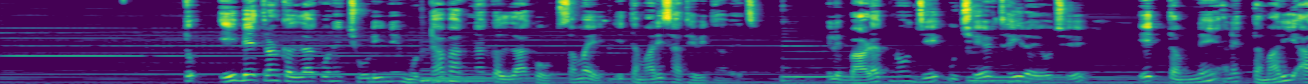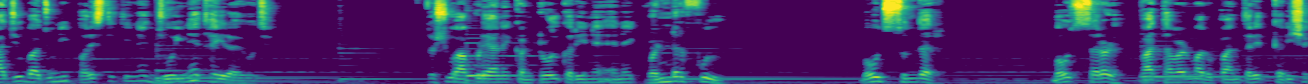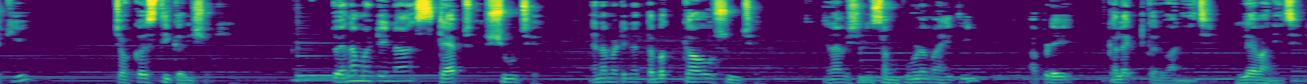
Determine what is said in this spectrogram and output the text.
તો એ બે ત્રણ કલાકોને છોડીને મોટા ભાગના કલાકો સમય એ તમારી સાથે વિતાવે છે. એટલે બાળકનો જે ઉછેર થઈ રહ્યો છે એ તમને અને તમારી આજુબાજુની પરિસ્થિતિને જોઈને થઈ રહ્યો છે. તો શું આપણે આને કંટ્રોલ કરીને એને એક વન્ડરફુલ બહુ જ સુંદર, બહુ જ સરળ વાતાવરણમાં રૂપાંતરિત કરી શકીએ? ચોક્કસથી કરી શકીએ. તો એના માટેના સ્ટેપ્સ શું છે? એના માટેના તબક્કાઓ શું છે? એના વિશેની સંપૂર્ણ માહિતી આપણે કલેક્ટ કરવાની છે, લેવાની છે.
